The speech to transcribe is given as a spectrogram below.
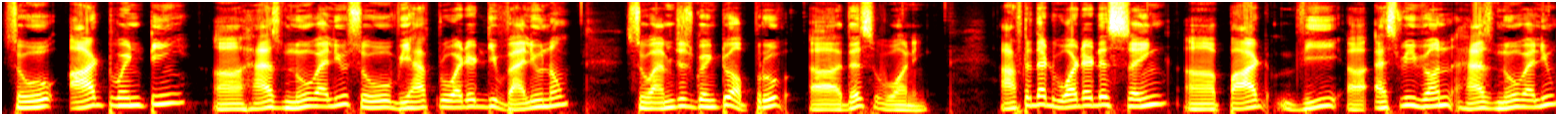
So R20 uh, has no value. So we have provided the value now. So I'm just going to approve uh, this warning. After that, what it is saying, uh, part V, SV1 has no value.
